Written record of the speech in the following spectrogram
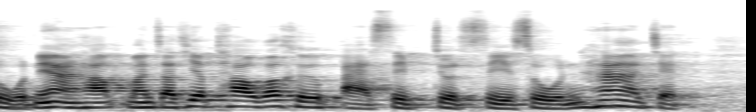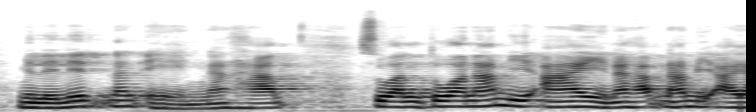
สูตรเนี่ยครับมันจะเทียบเท่าก็คือ 80.4057 มิลลิลิตรนั่นเองนะครับ ส่วนตัวน้ำ DI นะครับน้ำ DI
